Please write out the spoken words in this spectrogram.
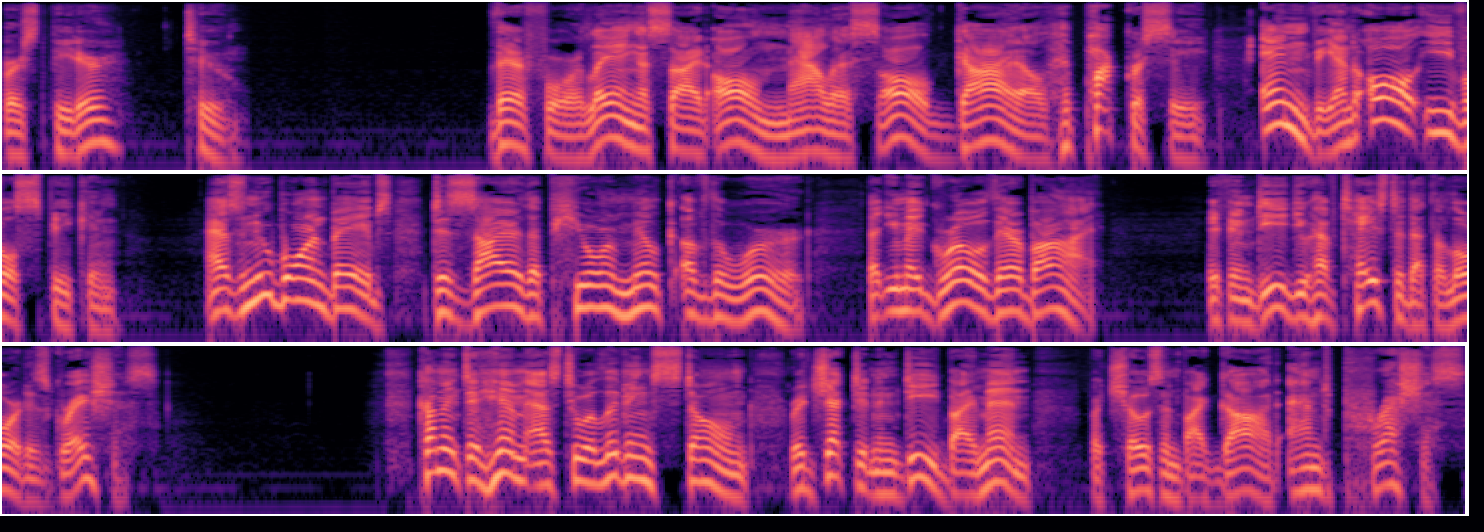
1 Peter 2 Therefore, laying aside all malice, all guile, hypocrisy, envy, and all evil speaking, as newborn babes, desire the pure milk of the word, that you may grow thereby, if indeed you have tasted that the Lord is gracious. Coming to him as to a living stone, rejected indeed by men, but chosen by God and precious,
